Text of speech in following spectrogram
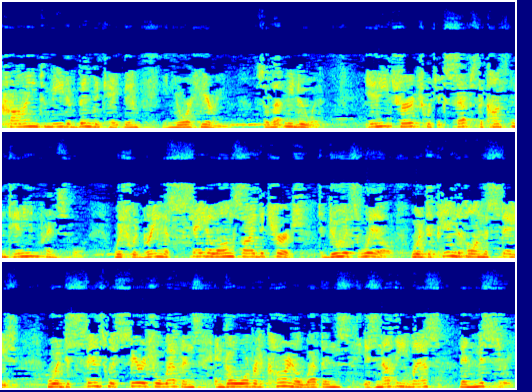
crying to me to vindicate them in your hearing. So let me do it. Any church which accepts the Constantinian principle, which would bring the state alongside the church to do its will, would depend upon the state, would dispense with spiritual weapons and go over to carnal weapons, is nothing less than mystery.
